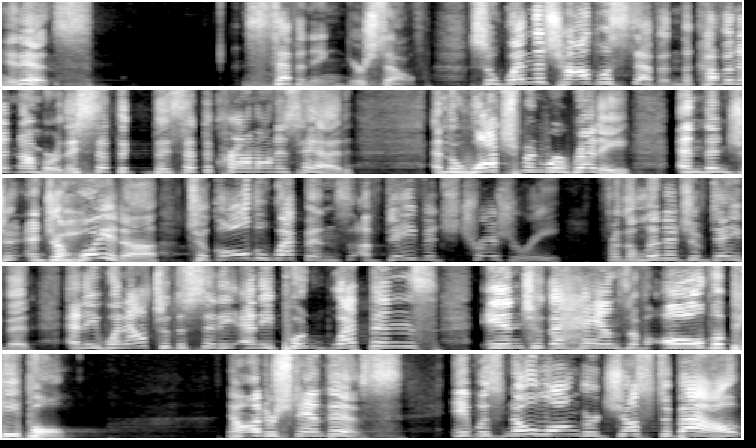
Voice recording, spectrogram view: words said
It is. Sevening yourself. So when the child was seven, the covenant number, they set the, they set the crown on his head, and the watchmen were ready. And then Je- and Jehoiada took all the weapons of David's treasury for the lineage of David, and he went out to the city and he put weapons into the hands of all the people. Now, understand this it was no longer just about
